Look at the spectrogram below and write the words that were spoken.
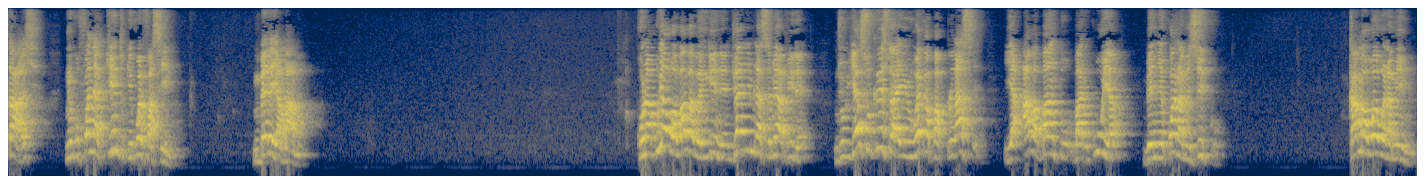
tash ni kufanya kintu kikuwe fasili mbele ya mama kuna kuya wa baba wengine njo mimi nasemea vile njo yesu kristo aliweka pa place ya aba bantu balikuya benye kwa na misiko kama wewe na mimi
